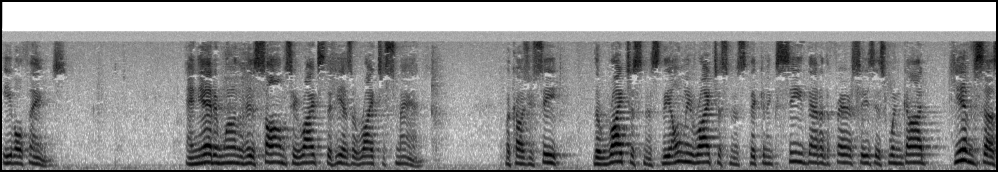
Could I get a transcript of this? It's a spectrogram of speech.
evil things. And yet, in one of his Psalms, he writes that he is a righteous man. Because you see, the righteousness, the only righteousness that can exceed that of the Pharisees is when God gives us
